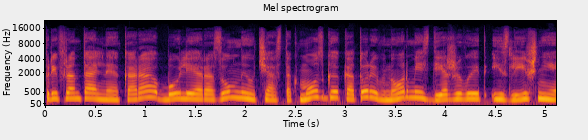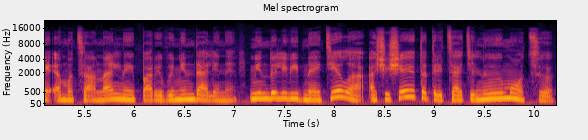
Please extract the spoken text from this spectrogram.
Префронтальная кора – более разумный участок мозга, который в норме сдерживает излишние эмоциональные порывы миндалины. Миндалевидное тело ощущает отрицательную эмоцию,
